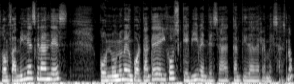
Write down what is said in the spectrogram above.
Son familias grandes con un número importante de hijos que viven de esa cantidad de remesas, ¿no?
